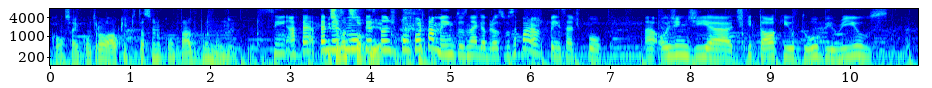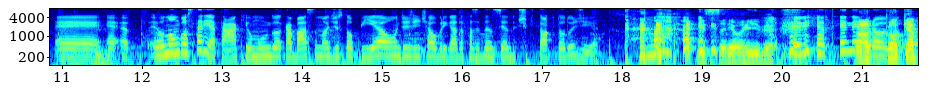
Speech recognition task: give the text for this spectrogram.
consegue controlar o que, que tá sendo contado pro mundo. Entendeu? Sim, até, até Isso é mesmo distopia. questão de comportamentos, né, Gabriel? Se você parar pra pensar, tipo, ah, hoje em dia, TikTok, YouTube, Reels, É, Uhum. é, eu não gostaria, tá? Que o mundo acabasse numa distopia onde a gente é obrigado a fazer dancinha do TikTok todo dia. Mas Isso seria horrível. seria Qual, tenebroso. qual que é a,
